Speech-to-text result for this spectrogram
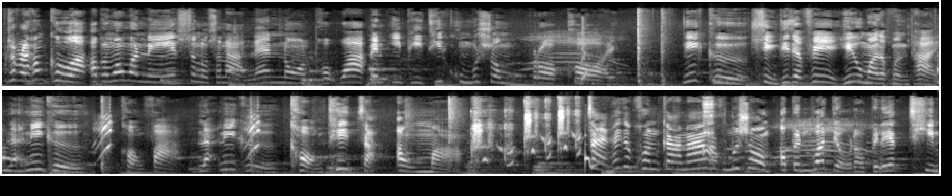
มาทำอะไรห้องครัว เอาเป็นว่าวันนี้สนุกสนานแน่นอน เพราะว่าเป็น EP ที่คุณผู้ชมรอคอย นี่คือสิ่งที่เจฟฟี่หิ้วมาจากเมืองไทย และนี่คือของฝาก และนี่คือของที่จะเอามา แจกให้กับคนกาหน้าค่ะคุณผู้ชม เอาเป็นว่าเดี๋ยวเราไปเรียกทีม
